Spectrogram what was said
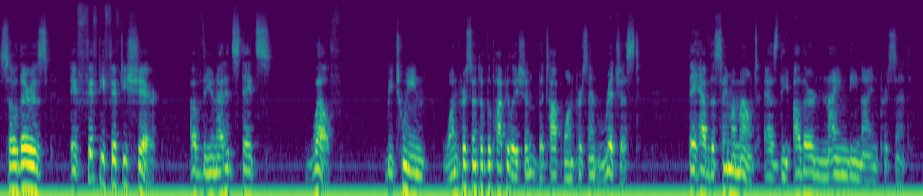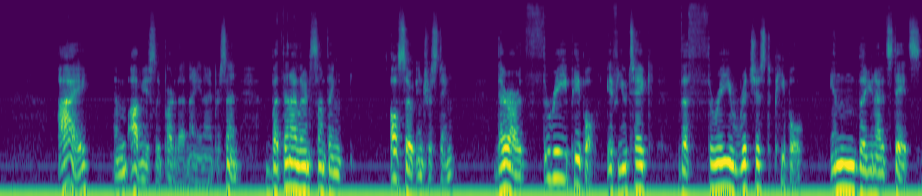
So there is a 50 50 share of the United States wealth between 1% of the population, the top 1% richest. They have the same amount as the other 99%. I am obviously part of that 99%, but then I learned something also interesting. There are three people, if you take the three richest people in the United States,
